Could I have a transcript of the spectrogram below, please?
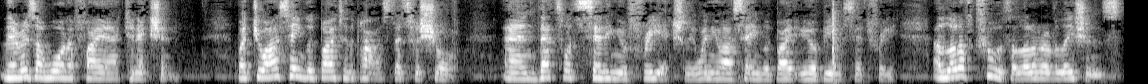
there is a water fire connection. But you are saying goodbye to the past, that's for sure. And that's what's setting you free, actually. When you are saying goodbye, you're being set free. A lot of truth, a lot of revelations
